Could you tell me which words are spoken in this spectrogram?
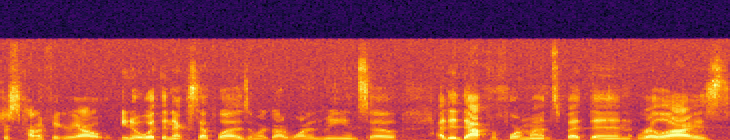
just kind of figuring out, you know, what the next step was and where God wanted me. And so I did that for four months, but then realized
